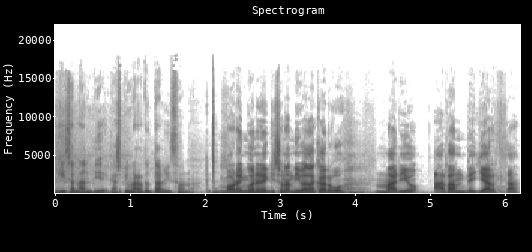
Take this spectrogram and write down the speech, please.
Gizon handiek, azpimarratuta gizonak. ez? Ba, oraingoan ere gizon handi badakargu, Mario Adan de Jarza,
